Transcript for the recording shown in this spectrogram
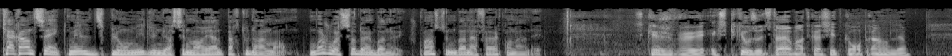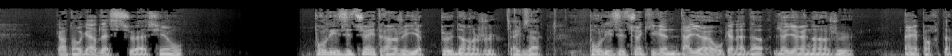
45 000 diplômés de l'Université de Montréal partout dans le monde. Moi, je vois ça d'un bon œil. Je pense que c'est une bonne affaire qu'on en ait. Ce que je veux expliquer aux auditeurs, mais en tout cas essayer de comprendre, là, quand on regarde la situation, pour les étudiants étrangers, il y a peu d'enjeux. Exact. Pour les étudiants qui viennent d'ailleurs au Canada, là, il y a un enjeu important.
